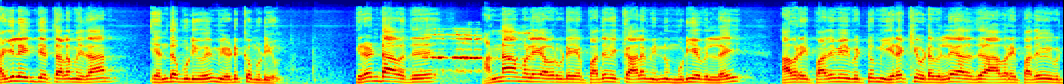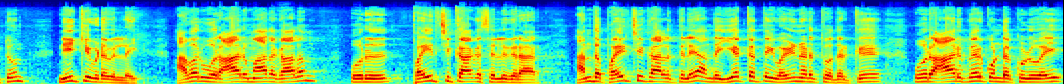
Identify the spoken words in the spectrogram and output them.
அகில இந்திய தலைமை தான் எந்த முடிவையும் எடுக்க முடியும். இரண்டாவது அண்ணாமலை அவருடைய பதவிக்காலம் இன்னும் முடியவில்லை. அவரை பதவி விட்டும் இறக்கி விடவில்லை. அல்லது அவரை பதவி விட்டும் நீக்கி விடவில்லை. அவர் ஒரு ஆறு மாத காலம் ஒரு பயிற்சிக்காக செல்லுகிறார். அந்த பயிற்சி காலத்திலே அந்த இயக்கத்தை வழிநடத்துவதற்கு ஒரு ஆறு பேர் கொண்ட குழுவை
